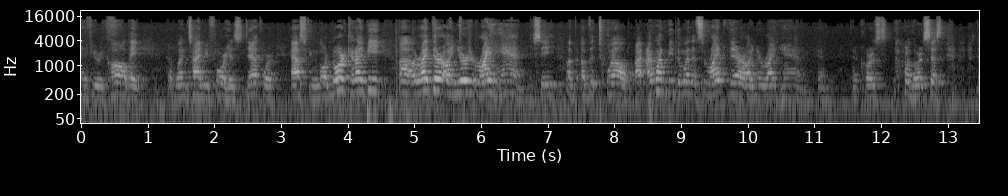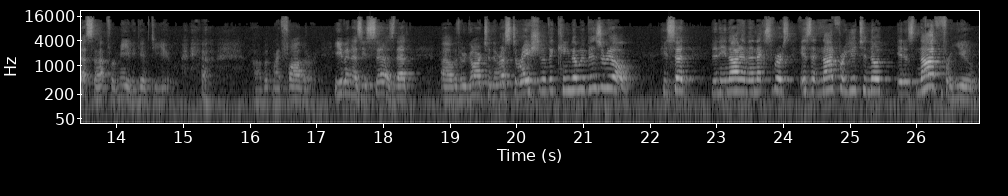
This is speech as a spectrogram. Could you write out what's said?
And if you recall, they one time before his death were asking, Lord, Lord, can I be uh, right there on your right hand, you see, of, of the 12? I, I want to be the one that's right there on your right hand. And, and of course, our Lord says, that's not for me to give to you, uh, but my Father. Even as he says that uh, with regard to the restoration of the kingdom of Israel, he said, did he not in the next verse, is it not for you to know, it is not for you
